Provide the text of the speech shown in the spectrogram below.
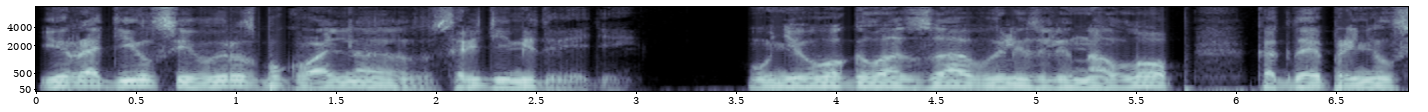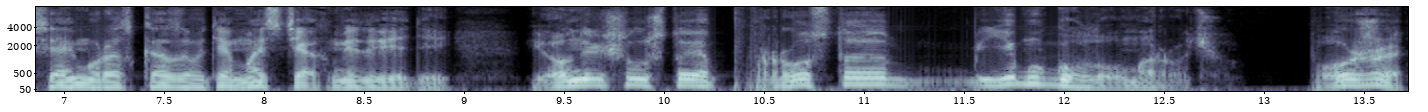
и родился и вырос буквально среди медведей. У него глаза вылезли на лоб, когда я принялся ему рассказывать о мастях медведей, и он решил, что я просто ему голову морочу. Позже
